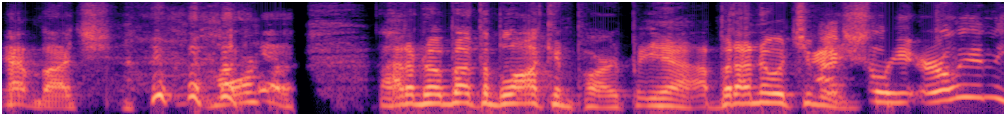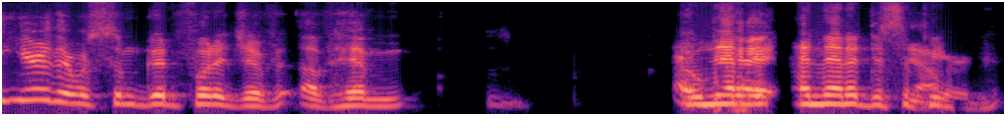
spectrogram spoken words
that much. I don't know about the blocking part, but yeah, but I know what you mean. actually early in the year there was some good footage of, of him. and then it, and then it disappeared.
